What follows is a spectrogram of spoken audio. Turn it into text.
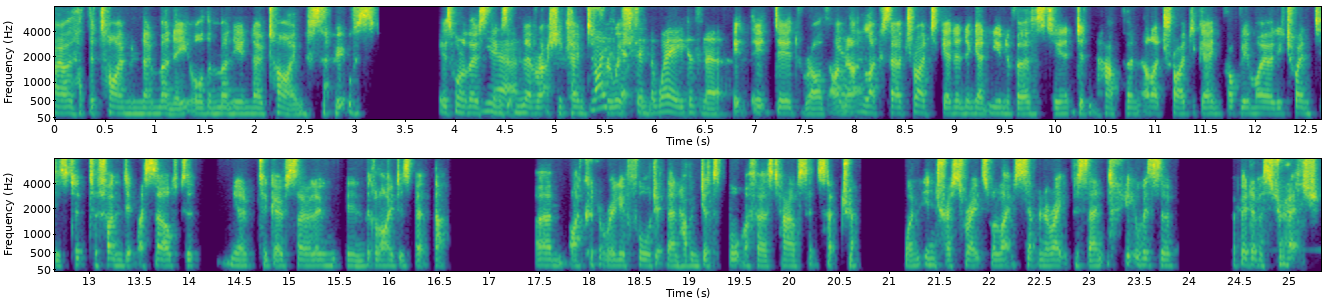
I either had the time and no money, or the money and no time. So it was it's one of those things Yeah. that never actually came to Life gets fruition. in the way, doesn't it? it, it did rather. I mean, like I say, I tried to get in again at university and it didn't happen. And I tried again probably in my early twenties to, to fund it myself to you know to go solo in the gliders, but that um, I couldn't really afford it then, having just bought my first house, etc. When interest rates were like seven or eight percent, it was a, a bit of a stretch.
